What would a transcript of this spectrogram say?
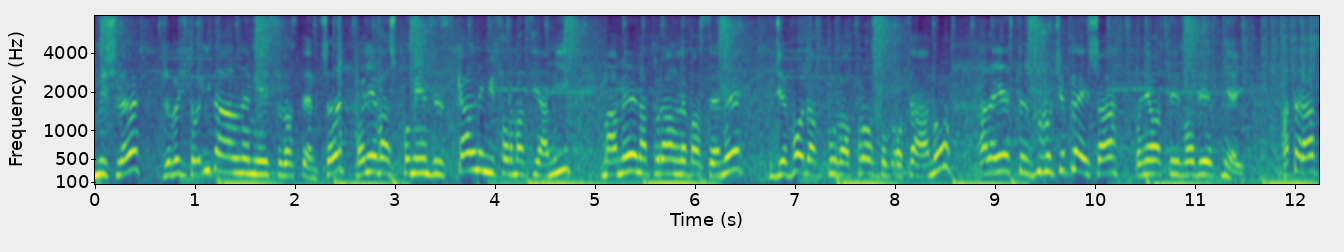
myślę, że będzie to idealne miejsce zastępcze, ponieważ pomiędzy skalnymi formacjami mamy naturalne baseny, gdzie woda wpływa prosto z oceanu, ale jest też dużo cieplejsza, ponieważ tej wody jest mniej. A teraz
